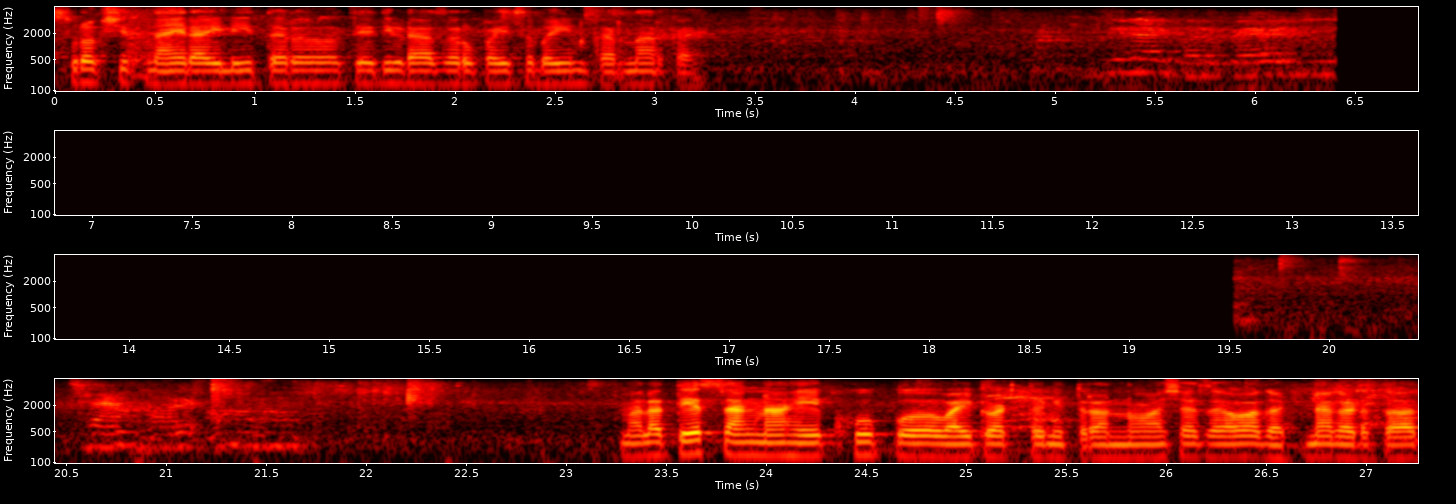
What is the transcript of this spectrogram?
सुरक्षित नाही राहिली तर ते दीड हजार रुपयाचं बहीण करणार काय? मला तेच सांगणं हे खूप वाईट वाटतं मित्रांनो. अशा जेव्हा घटना घडतात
